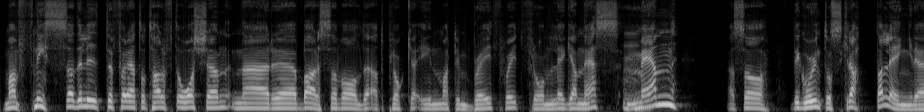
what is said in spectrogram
Man fnissade lite för ett och ett halvt år sedan när eh, Barca valde att plocka in Martin Braithwaite från Leganes, mm. men Alltså, det går ju inte att skratta längre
